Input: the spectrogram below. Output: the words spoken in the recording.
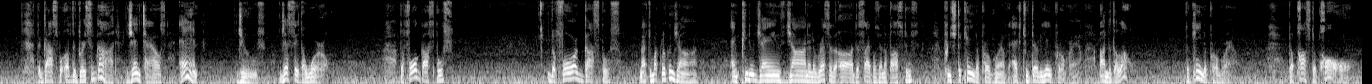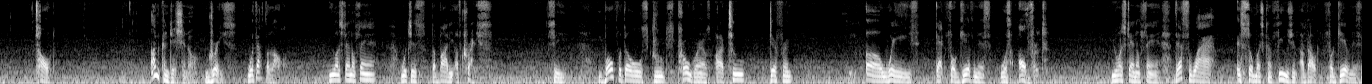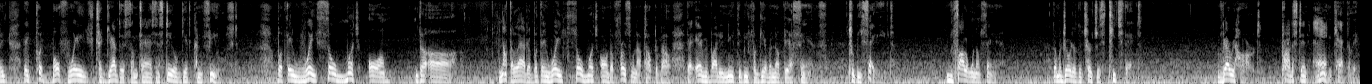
the gospel of the grace of God, Gentiles and Jews. Just say the world. The four gospels, the four gospels, Matthew, Mark, Luke, and John and Peter, James, John, and the rest of the uh, disciples and apostles preached the kingdom program, the Acts 238 program, under the law, the kingdom program. The apostle Paul taught unconditional grace without the law. You understand what I'm saying? Which is the body of Christ. See, both of those groups' programs are two different uh, ways that forgiveness was offered. You understand what I'm saying? That's why it's so much confusion about forgiveness. They they put both ways together sometimes and still get confused. But they waste so much on the uh not the latter, but they weigh so much on the first one I talked about that everybody needs to be forgiven of their sins to be saved. You follow what I'm saying? The majority of the churches teach that. Very hard. Protestant and Catholic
